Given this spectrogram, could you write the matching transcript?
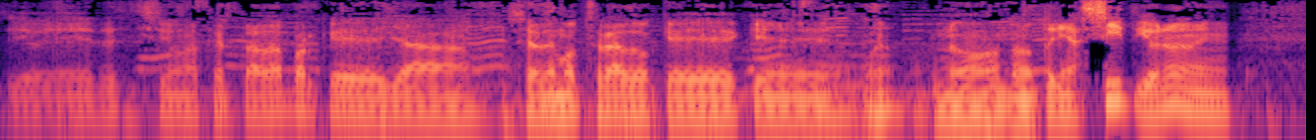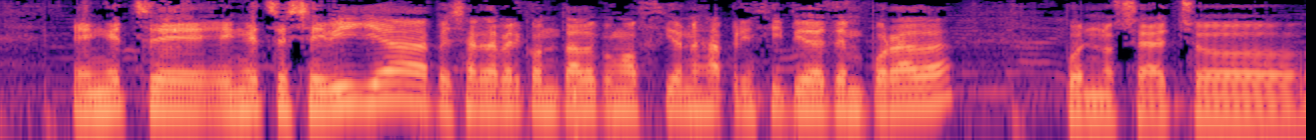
Sí, es decisión acertada porque ya se ha demostrado que, que, bueno, no, no tenía sitio ¿no? en, en este en este Sevilla, a pesar de haber contado con opciones a principio de temporada, pues no se ha hecho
